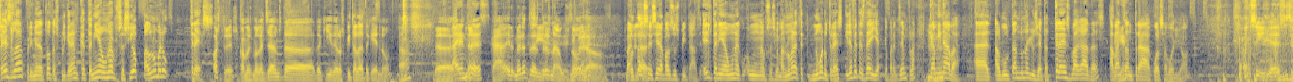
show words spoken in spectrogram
Tesla, primer de tot, explicarem que tenia una obsessió pel número 3. Ostres, com els magatzems de- d'aquí de, l'Hospitalet aquest, no? Ah? De... Ah, eren tres? Clar, era- no eren tres, Sí, tres naus, sí, no? però Era... Bueno, Escolta, no sé si era pels hospitals. Ell tenia una, una obsessió amb el número, número 3 i de fet es deia que, per exemple, Mhm. caminava eh, al voltant d'una lloseta tres vegades abans Sí? d'entrar a qualsevol lloc. Sí, és, sí.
